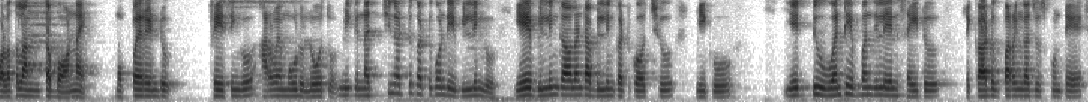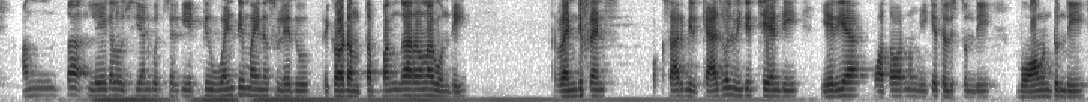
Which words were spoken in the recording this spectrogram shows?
కొలతలు అంత బాగున్నాయి. ముప్పై రెండు ఫేసింగ్ అరవై మూడు లోతు. మీకు నచ్చినట్టు కట్టుకోండి ఈ బిల్డింగ్ ఏ బిల్డింగ్ కావాలంటే ఆ బిల్డింగ్ కట్టుకోవచ్చు. మీకు ఎటువంటి ఇబ్బంది లేని సైటు. రికార్డు పరంగా చూసుకుంటే అంత లేగల విషయానికి వచ్చేసరికి ఎటువంటి మైనస్ లేదు. రికార్డ్ అంతా బంగారంలాగా ఉంది. రండి ఫ్రెండ్స్ ఒకసారి మీరు క్యాజువల్ విజిట్ చేయండి. ఏరియా వాతావరణం మీకే తెలుస్తుంది. బాగుంటుంది.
